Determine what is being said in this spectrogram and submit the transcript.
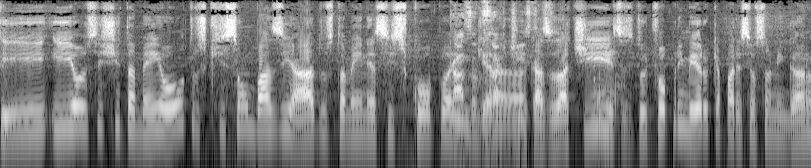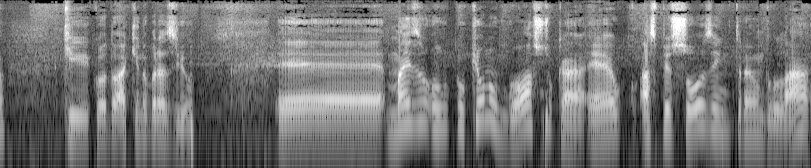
e, e eu assisti também outros que são baseados também nesse escopo aí, Casa que era Artistas. Casa dos Artistas e tudo, que foi o primeiro que apareceu, se eu não me engano, que, quando, aqui no Brasil. É, mas o, o que eu não gosto, cara, é as pessoas entrando lá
